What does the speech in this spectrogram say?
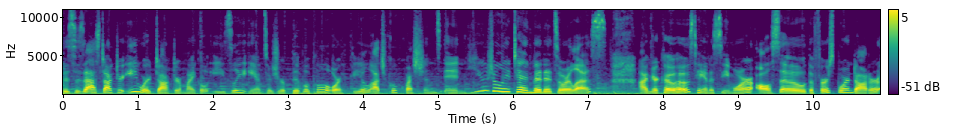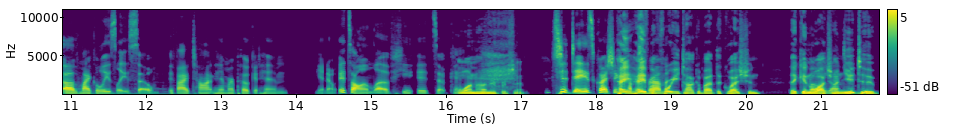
This is Ask Dr. E, where Dr. Michael Easley answers your biblical or theological questions in usually 10 minutes or less. I'm your co host, Hannah Seymour, also the firstborn daughter of Michael Easley. So if I taunt him or poke at him, you know, it's all in love. He, it's okay. 100%. Today's question Hey, hey, from. before you talk about the question, they can Oh, watch yeah, on. YouTube.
